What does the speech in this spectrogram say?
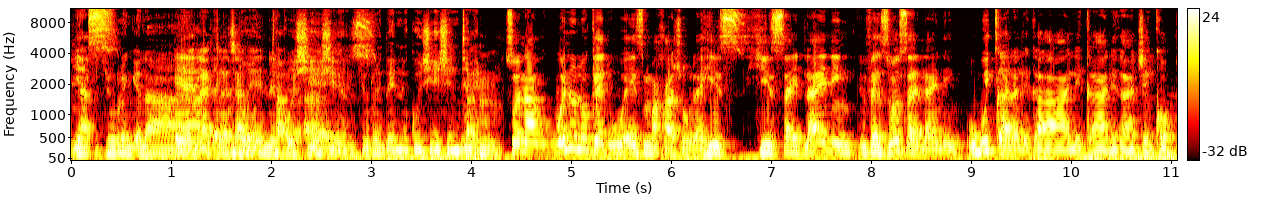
Yes. during ela, yeah, like- the- the negotiations. uh, during the negotiation time So now when you look at Ace Mahashula he's he's sidelining in fact no sidelining ukwicala lika lika lika Jacob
